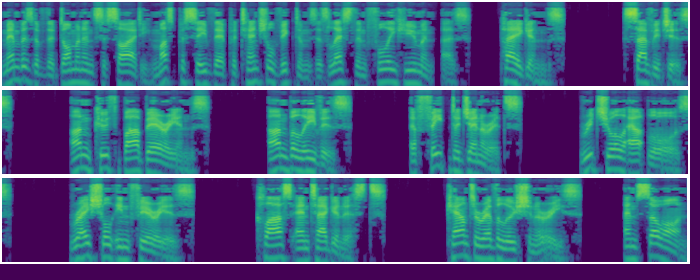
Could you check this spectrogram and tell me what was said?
members of the dominant society must perceive their potential victims as less than fully human, as pagans, savages, uncouth barbarians, unbelievers, effete degenerates, ritual outlaws, racial inferiors, class antagonists, counter-revolutionaries, and so on.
